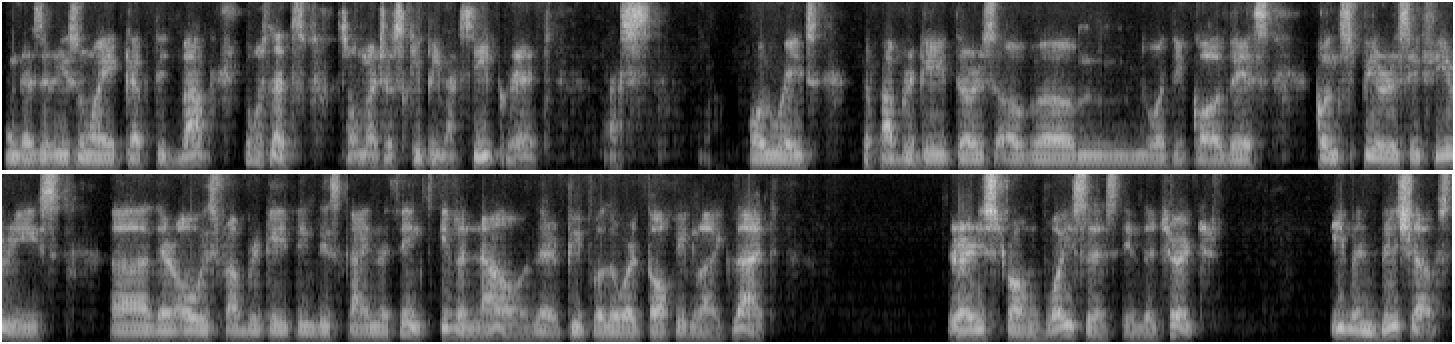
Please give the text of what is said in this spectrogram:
And that's the reason why he kept it back. It was not so much as keeping a secret as always the fabricators of um, what do you call this conspiracy theories. Uh, they're always fabricating these kind of things. Even now, there are people who are talking like that. Very strong voices in the church. even bishops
